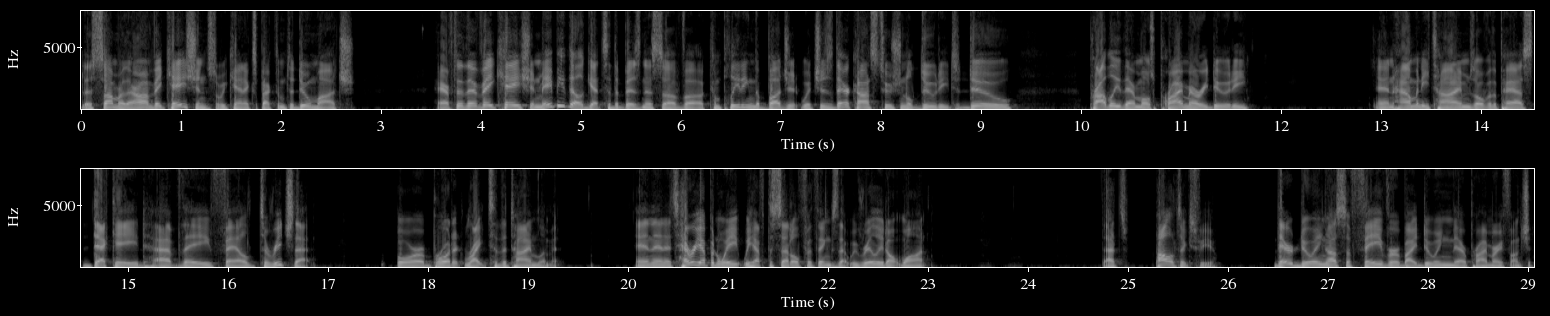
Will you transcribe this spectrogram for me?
this summer, they're on vacation, so we can't expect them to do much. After their vacation, maybe they'll get to the business of uh, completing the budget, which is their constitutional duty to do, probably their most primary duty and how many times over the past decade have they failed to reach that or brought it right to the time limit? And then it's hurry up and wait. We have to settle for things that we really don't want. That's politics for you. They're doing us a favor by doing their primary function.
